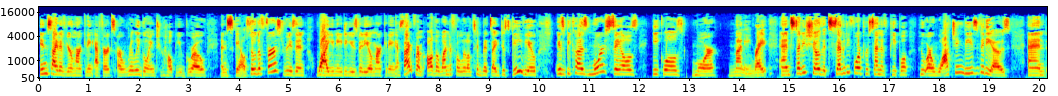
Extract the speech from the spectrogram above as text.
inside of your marketing efforts are really going to help you grow and scale. So the first reason why you need to use video marketing, aside from all the wonderful little tidbits I just gave you, is because more sales equals more money, right? And studies show that 74% of people who are watching these videos and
